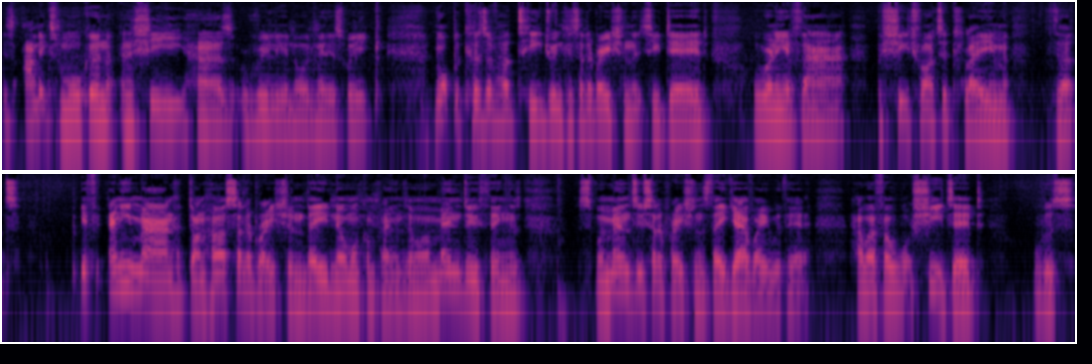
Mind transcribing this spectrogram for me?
is Alex Morgan, and she has really annoyed me this week. Not because of her tea drinking celebration that she did, or any of that, but she tried to claim that if any man had done her celebration, they no one complains, and when men do things, when men do celebrations, they get away with it. However, what she did was,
